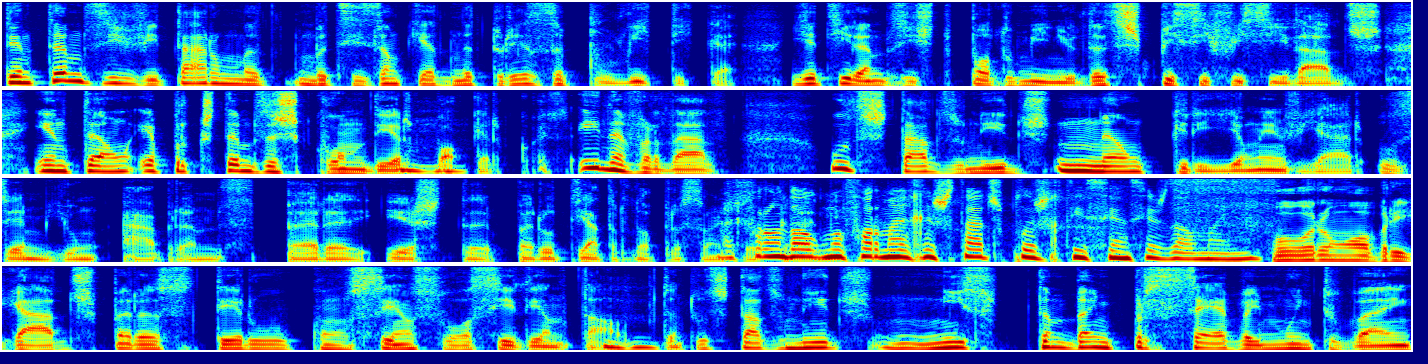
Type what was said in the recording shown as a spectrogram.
tentamos evitar uma, uma decisão que é de natureza política e atiramos isto para o domínio das especificidades, então é porque estamos a esconder uhum. qualquer coisa. E, na verdade, Os Estados Unidos não queriam enviar os M1 Abrams para, este, para o teatro de operações. Mas foram de alguma forma arrastados pelas reticências da Alemanha? Foram obrigados para ter o consenso ocidental. Uhum. Portanto, os Estados Unidos nisso também percebem muito bem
